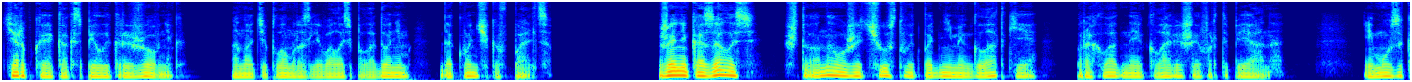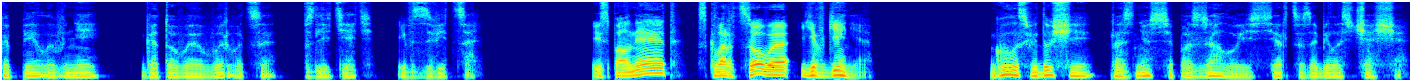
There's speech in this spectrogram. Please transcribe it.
терпкое, как спелый крыжовник. Оно теплом разливалось по ладоням до кончиков пальцев. Жене казалось, что она уже чувствует под ними гладкие, прохладные клавиши фортепиано. И музыка пела в ней, готовая вырваться, взлететь и взвиться. Исполняет Скворцова Евгения. Голос ведущей разнесся по залу, и сердце забилось чаще.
